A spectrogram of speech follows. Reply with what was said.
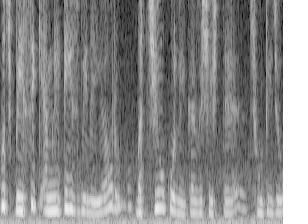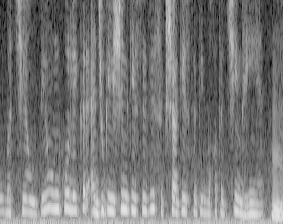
कुछ बेसिक एम्यूनिटीज़ भी नहीं है और बच्चियों को लेकर विशेषतः छोटी जो बच्चियाँ होती हैं उनको लेकर एजुकेशन की स्थिति शिक्षा की स्थिति बहुत अच्छी नहीं है हम्म,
